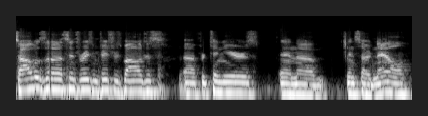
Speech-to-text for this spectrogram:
So I was a Central Region fisheries biologist uh, for 10 years. And um, and so now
